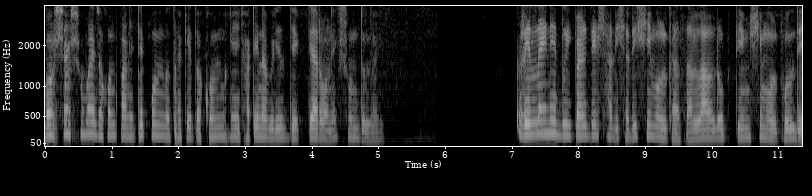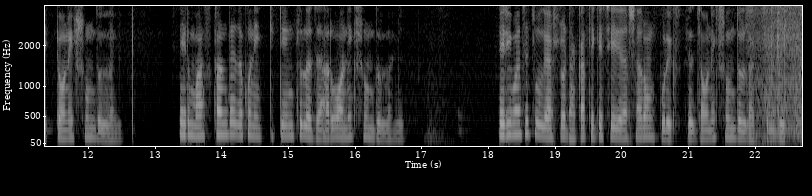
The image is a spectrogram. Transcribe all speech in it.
বর্ষার সময় যখন পানিতে পূর্ণ থাকে, তখন এই ঘাটিনা ব্রিজ দেখতে আরও অনেক সুন্দর লাগে। রেল লাইনের দুই পাশ দিয়ে সারি সারি শিমুল গাছ আর লাল রক্তিম শিমুল ফুল দেখতে অনেক সুন্দর লাগে। এর মাঝখান দিয়ে যখন একটি ট্রেন চলে যায়, আরও অনেক সুন্দর লাগে। এরই মাঝে চলে আসলো ঢাকা থেকে ছেড়ে আসা রংপুর এক্সপ্রেস যা অনেক সুন্দর লাগছিল দেখতে।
